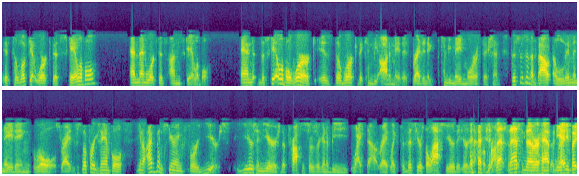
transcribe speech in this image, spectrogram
is to look at work that's scalable and then work that's unscalable. And the scalable work is the work that can be automated, right? And it can be made more efficient. This isn't about eliminating roles, right? So for example, you know, I've been hearing for years, years and years that processors are going to be wiped out, right? Like this year's the last year that you're going to have a processor. that, that's never happening. Right? Anybody,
